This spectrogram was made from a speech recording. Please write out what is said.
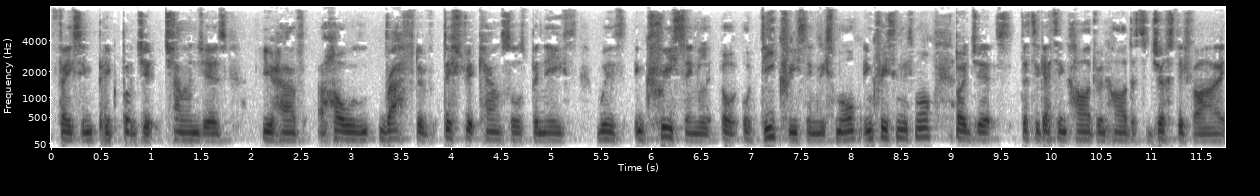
facing big budget challenges. You have a whole raft of district councils beneath with increasingly or, or decreasingly small, increasingly small budgets that are getting harder and harder to justify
